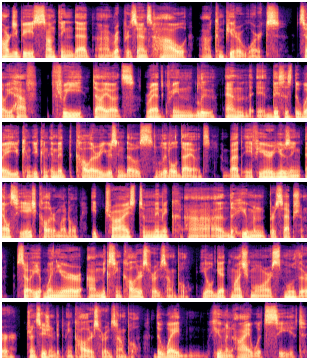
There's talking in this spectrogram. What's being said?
RGB is something that uh, represents how a computer works. So you have three diodes red green and blue. And this is the way you can you can emit color using those little diodes. But if you're using lch color model it tries to mimic uh, the human perception. So it, when you're uh, mixing colors for example you'll get much more smoother transition between colors for example the way human eye would see it.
